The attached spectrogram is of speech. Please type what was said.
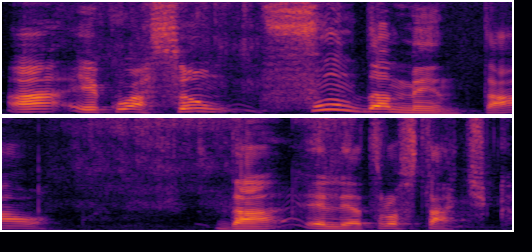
a equação fundamental da eletrostática.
